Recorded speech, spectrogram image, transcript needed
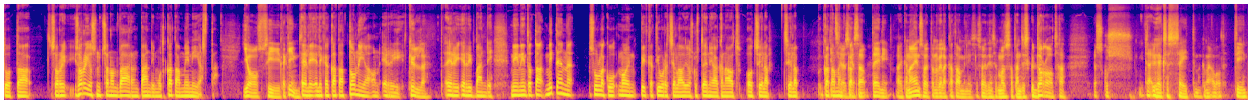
tuota, sori, sori jos nyt sanon väärän bändin, mutta Katameniasta. Joo, siitäkin. Eli, eli Katatonia on eri, Kyllä. Eri, eri bändi. Niin, niin tota, miten sulla, kun noin pitkät juuret siellä on joskus teini-aikana, oot, oot siellä, siellä Itse Katamen... asiassa teini aikana en soittanut vielä Kataminissa. Soitin semmoisessa bändissä kuin Dorotha. Joskus, mitä, 97, kun me aloitettiin.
